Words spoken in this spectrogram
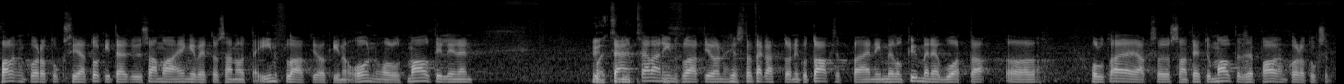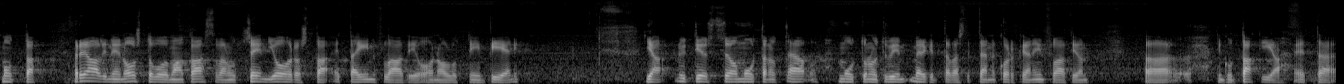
palkankorotuksia. Toki täytyy samaa hengenveto sanoa, että inflaatiokin on ollut maltillinen. Nyt tämän, nyt. tämän inflaation, jos tätä katsoo niin kuin taaksepäin, niin meillä on kymmenen vuotta ö, ollut ajanjakso, jossa on tehty maltilliset palkankorotukset, mutta reaalinen ostovoima on kasvanut sen johdosta, että inflaatio on ollut niin pieni. Ja nyt tietysti se on muuttanut, äh, muuttunut hyvin merkittävästi tämän korkean inflaation niin kuin takia, että,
